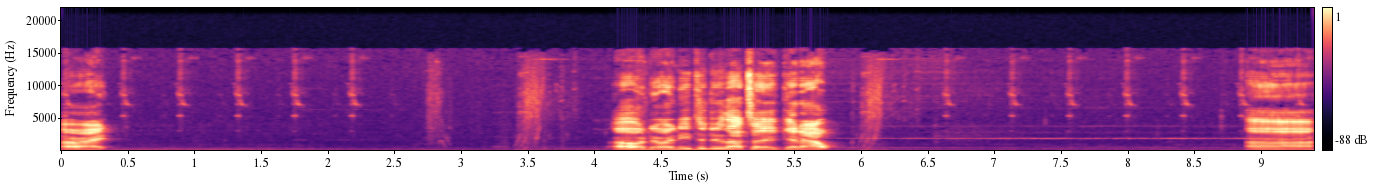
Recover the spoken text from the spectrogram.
Alright. Oh, do I need to do that to get out? Uh...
